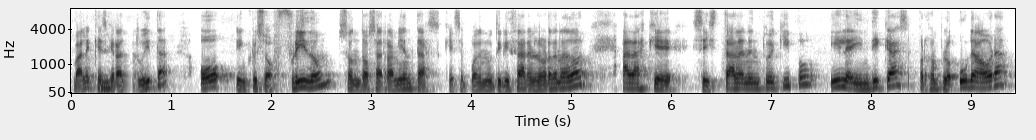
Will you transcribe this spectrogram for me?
¿vale? Que es gratuita, o incluso Freedom, son dos herramientas que se pueden utilizar en el ordenador, a las que se instalan en tu equipo y le indicas, por ejemplo, una hora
